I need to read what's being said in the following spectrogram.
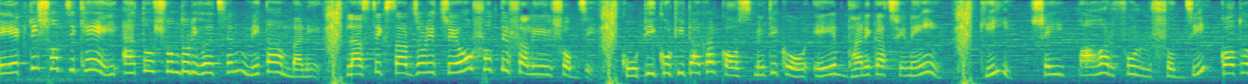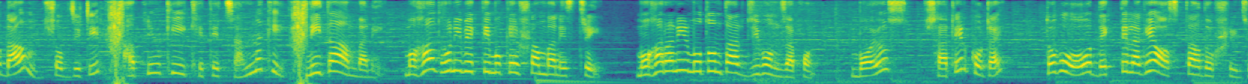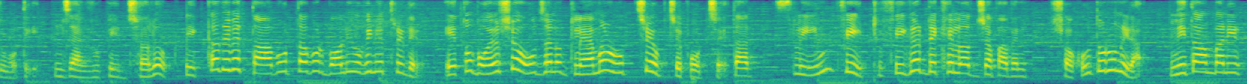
এই একটি সবজি খেয়েই এত সুন্দরী হয়েছেন নিতা আম্বানি। প্লাস্টিক সার্জারির চেয়েও শক্তিশালী এই সবজি। কোটি কোটি টাকার কসমেটিকও এর ধারে কাছে নেই। কি? সেই পাওয়ারফুল সবজি? কত দাম সবজিটির? আপনিও কি খেতে চান নাকি? নিতা আম্বানি, মহাধনী ব্যক্তি মুকেশ আম্বানির স্ত্রী। মহারানীর মতন তার জীবনযাপন। বয়স ষাটের কোটায়। তবুও দেখতে লাগে অষ্টাদশী যুবতী, যার রূপের ঝলক। টেক্কা দেবে তাবর তাবর বলি অভিনেত্রীদের। এত বয়সেও যেন গ্ল্যামার উপচে উপচে পড়ছে। তার স্লিম ফিট ফিগার দেখে লজ্জা পাবেন সকল তরুণীরা। নীতা আম্বানির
